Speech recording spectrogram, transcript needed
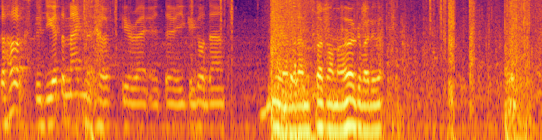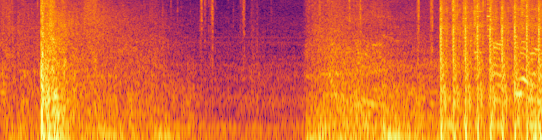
The hooks, dude. You get the magnet hook to your right, right there. You could go down. Yeah, but I'm stuck on the hook if I do that. Oh, there's two of them.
